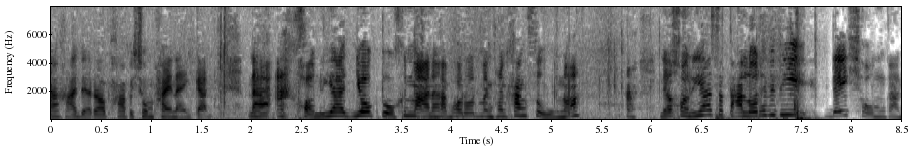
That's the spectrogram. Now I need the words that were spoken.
นะคะ เดี๋ยวเราพาไปชมภายในกันนะคะอะขออนุญาตโยกตัวขึ้นมานะคะ เพราะรถมันค่อนข้างสูงเนาะอะเดี๋ยวขออนุญาตสตาร์ทรถให้พี่ๆได้ชมกัน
